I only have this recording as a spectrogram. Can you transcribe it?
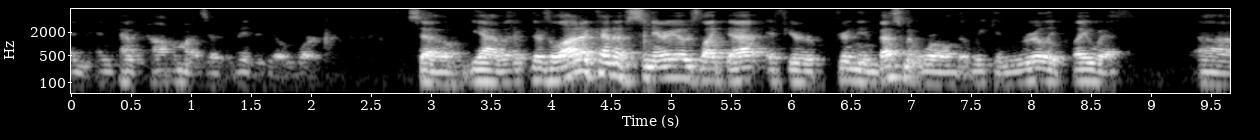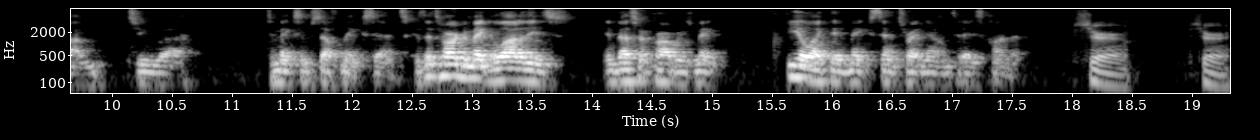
and and kind of compromise there that made the deal work. So yeah, but there's a lot of kind of scenarios like that if you're if you're in the investment world that we can really play with um, to uh, to make some stuff make sense because it's hard to make a lot of these investment properties make feel like they make sense right now in today's climate. Sure, sure.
